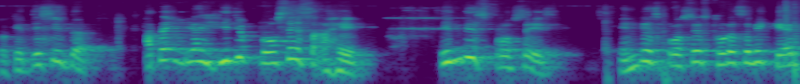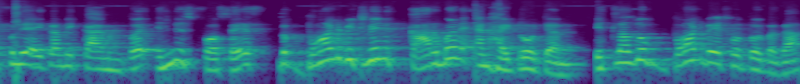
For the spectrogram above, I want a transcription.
Okay, this is the आता ही जी प्रोसेस आहे in this process in this process थोडस मी केअरफुली ऐका मी काय म्हणतोय. In this process the bond between carbon and hydrogen इथला जो बॉन्ड बेस होतोय बघा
